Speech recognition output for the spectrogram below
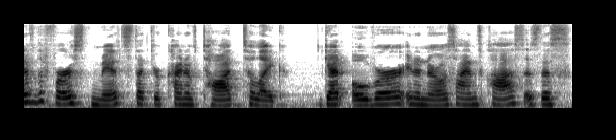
of the first myths that you're kind of taught to like get over in a neuroscience class is this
